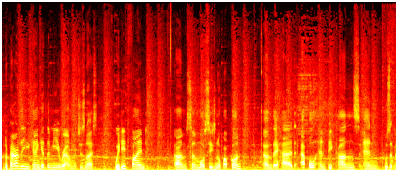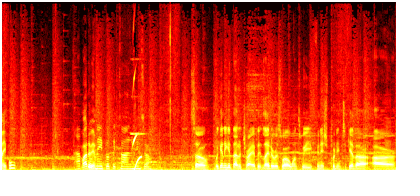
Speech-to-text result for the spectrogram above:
But apparently you can get them year round, which is nice. We did find um, some more seasonal popcorn. Um, they had apple and pecans and was it maple? Might have been. Maple pecan, I think so. So we're going to give that a try a bit later as well once we finish putting together our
